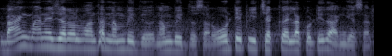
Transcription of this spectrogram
ಬ್ಯಾಂಕ್ ಮ್ಯಾನೇಜರ್ ಅಲ್ವಾ ಅಂತ ನಂಬಿದ್ದು ನಂಬಿದ್ದು sir. O T P check ಎಲ್ಲ ಕೊಟ್ಟಿದ್ದು ಹಂಗೆ ಸರ್.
